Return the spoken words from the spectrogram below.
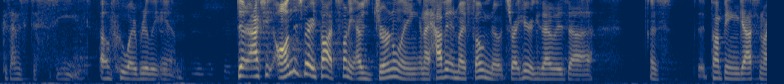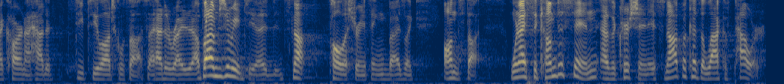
Because i was deceived of who i really am. Actually on this very thought it's funny i was journaling and i have it in my phone notes right here because i was uh, i was pumping gas in my car and i had a deep theological thought so i had to write it out but i'm just going to read it to you. It's not polished or anything, but I was like on this thought. When I succumb to sin as a Christian, it's not because of lack of power.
